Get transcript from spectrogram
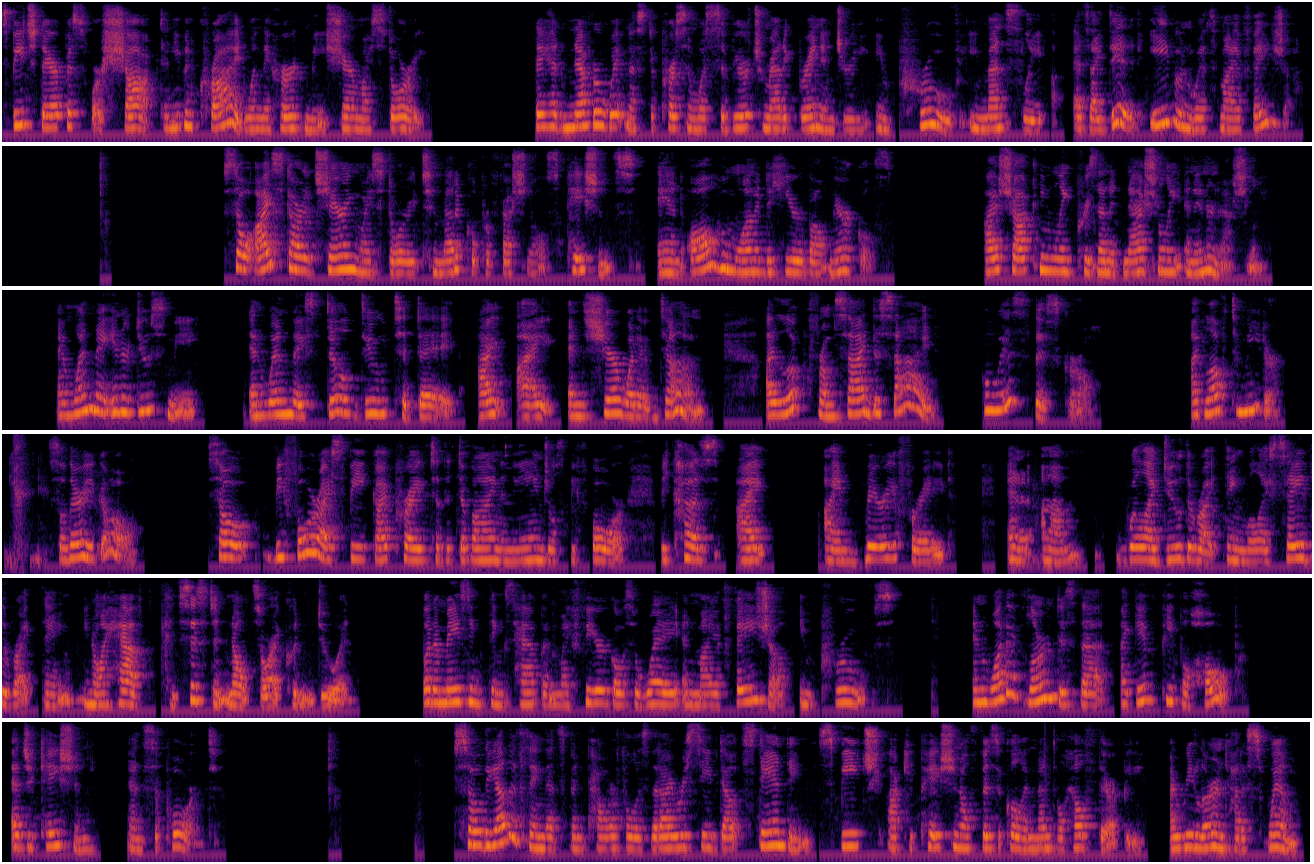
Speech therapists were shocked and even cried when they heard me share my story. They had never witnessed a person with severe traumatic brain injury improve immensely as I did, even with my aphasia. So I started sharing my story to medical professionals, patients, and all whom wanted to hear about miracles. I shockingly presented nationally and internationally. And when they introduced me, and when they still do today, I, I, and share what I've done, I look from side to side. Who is this girl? I'd love to meet her. So there you go. So before I speak, I pray to the divine and the angels before because I I am very afraid. And um, will I do the right thing? Will I say the right thing? You know, I have consistent notes or I couldn't do it. But amazing things happen. My fear goes away and my aphasia improves. And what I've learned is that I give people hope, education, and support. So, the other thing that's been powerful is that I received outstanding speech, occupational, physical, and mental health therapy. I relearned how to swim,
